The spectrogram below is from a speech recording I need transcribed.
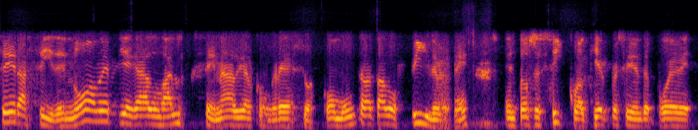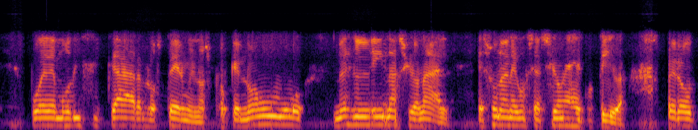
ser así, de no haber llegado al Senado y al Congreso como un tratado firme, entonces sí cualquier presidente puede puede modificar los términos porque no hubo no es ley nacional, es una negociación ejecutiva. Pero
